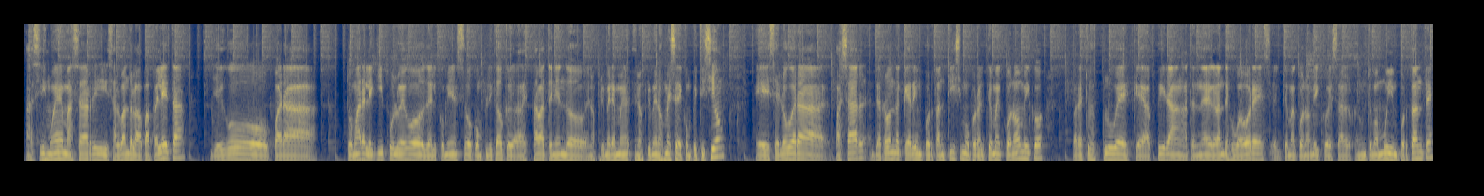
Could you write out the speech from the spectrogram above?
Así mismo es, Mazzarri salvando la papeleta, llegó para tomar el equipo luego del comienzo complicado que estaba teniendo en los primeros, meses de competición. Eh, se logra pasar de ronda que era importantísimo por el tema económico. Para estos clubes que aspiran a tener grandes jugadores, el tema económico es un tema muy importante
